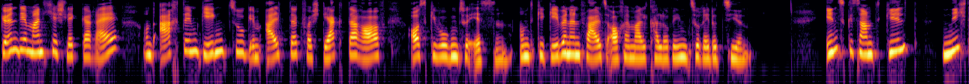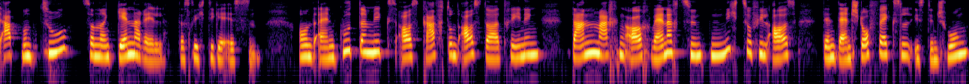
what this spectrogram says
Gönn dir manche Schleckerei und achte im Gegenzug im Alltag verstärkt darauf, ausgewogen zu essen und gegebenenfalls auch einmal Kalorien zu reduzieren. Insgesamt gilt nicht ab und zu, sondern generell das richtige Essen. Und ein guter Mix aus Kraft- und Ausdauertraining, dann machen auch Weihnachtssünden nicht so viel aus, denn dein Stoffwechsel ist in Schwung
